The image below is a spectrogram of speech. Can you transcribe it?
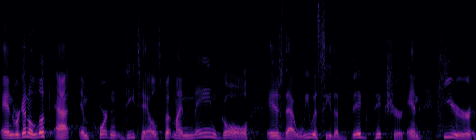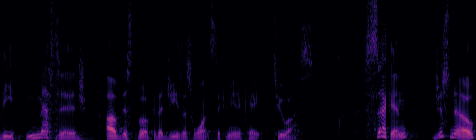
and we're going to look at important details. But my main goal is that we would see the big picture and hear the message of this book that Jesus wants to communicate to us. Second, just know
